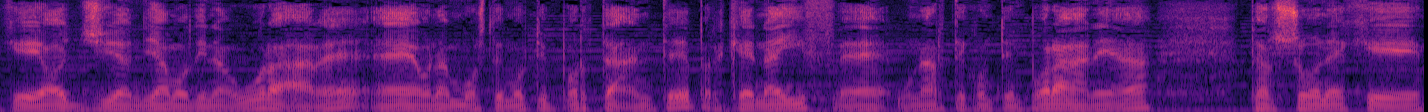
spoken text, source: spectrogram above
che oggi andiamo ad inaugurare è una mostra molto importante perché Naif è un'arte contemporanea, persone che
